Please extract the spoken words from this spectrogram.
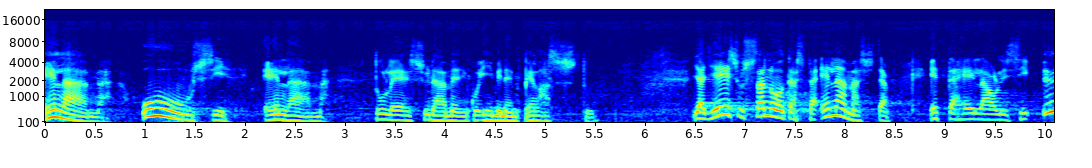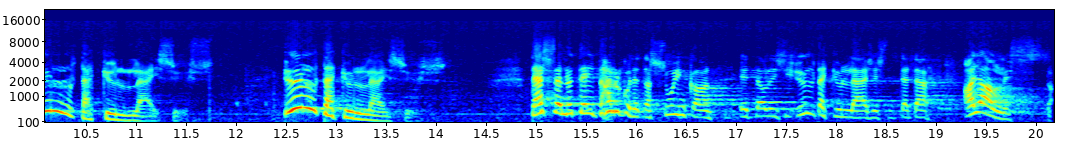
Elämä, uusi elämä tulee sydämeen, kun ihminen pelastuu. Ja Jeesus sanoo tästä elämästä, että heillä olisi yltäkylläisyys. Yltäkylläisyys. Tässä nyt ei tarkoiteta suinkaan, että olisi yltäkylläisesti tätä ajallista.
